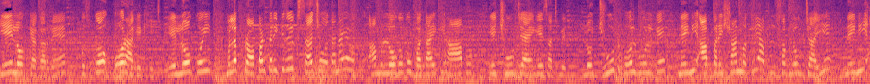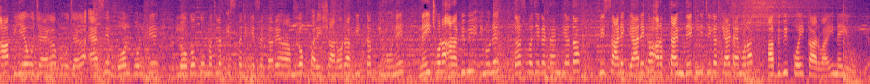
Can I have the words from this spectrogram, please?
ये लोग क्या कर रहे हैं उसको और आगे खींच रहे हैं। ये लोग कोई मतलब प्रॉपर तरीके से एक सच होता है ना हम लोगों को बताए कि हाँ आप ये छूट जाएँगे सच में। लोग झूठ बोल बोल के, नहीं नहीं, आप परेशान मत होइए, आप सब लोग जाइए। नहीं नहीं, आप ये हो जाएगा, वो हो जाएगा। ऐसे बोल बोल के लोगों को मतलब इस तरीके से कर रहे हैं। और हम लोग परेशान रहे अभी तक इन्होंने नहीं छोड़ा और अभी भी इन्होंने दस बजे का टाइम दिया था, फिर साढ़े ग्यारह का। और अब टाइम देख लीजिएगा क्या टाइम हो रहा अभी भी कोई कार्रवाई नहीं हो रही है।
